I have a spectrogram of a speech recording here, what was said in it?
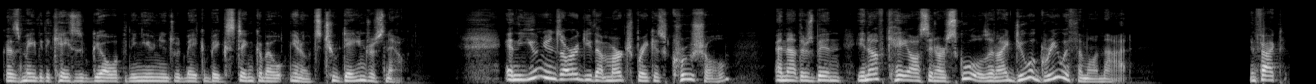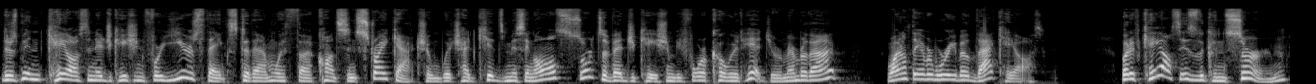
because maybe the cases would go up and the unions would make a big stink about, you know, it's too dangerous now. And the unions argue that March break is crucial and that there's been enough chaos in our schools. And I do agree with them on that. In fact, there's been chaos in education for years thanks to them with constant strike action, which had kids missing all sorts of education before COVID hit. You remember that? Why don't they ever worry about that chaos? But if chaos is the concern,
